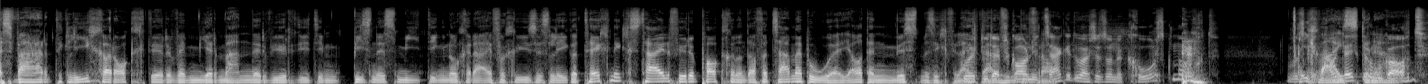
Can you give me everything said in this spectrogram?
es wäre der gleiche Charakter, wenn wir Männer würden im Business-Meeting nachher einfach unser Lego-Technics-Teil packen und einfach zusammenbauen. Ja, dann müsste man sich vielleicht Gut, du darfst gar nicht sagen, du hast ja so einen Kurs gemacht, wo es Ich genau darum genau. geht.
